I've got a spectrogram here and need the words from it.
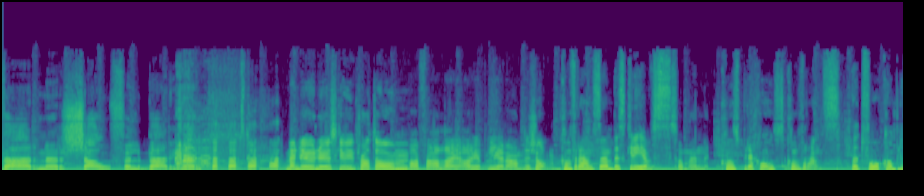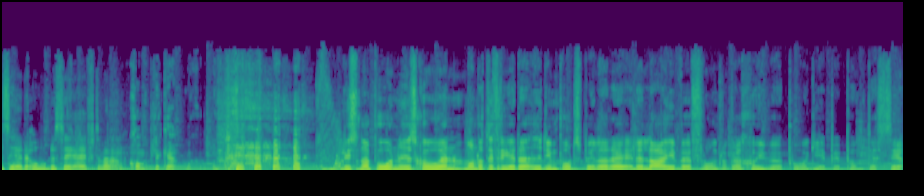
Werner Schaufelberger. Men du, nu ska vi prata om varför alla är arga på Lena Andersson. Konferensen beskrevs som en konspirationskonferens. Var två komplicerade ord att säga efter varandra. Komplikation. Lyssna på Nyhetsshowen måndag till fredag i din poddspelare eller live från klockan sju på gp.se.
